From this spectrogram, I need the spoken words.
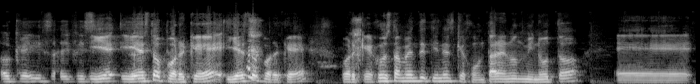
ok, está difícil. ¿Y, esto por qué? ¿Y esto por qué? Porque justamente tienes que juntar en un minuto eh,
